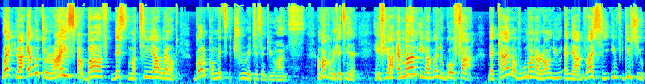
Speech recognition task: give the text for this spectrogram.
when you are able to rise above this material world, God commits true riches into your hands. Am I communicating here? If you are a man, you are going to go far. The kind of woman around you and the advice he gives you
